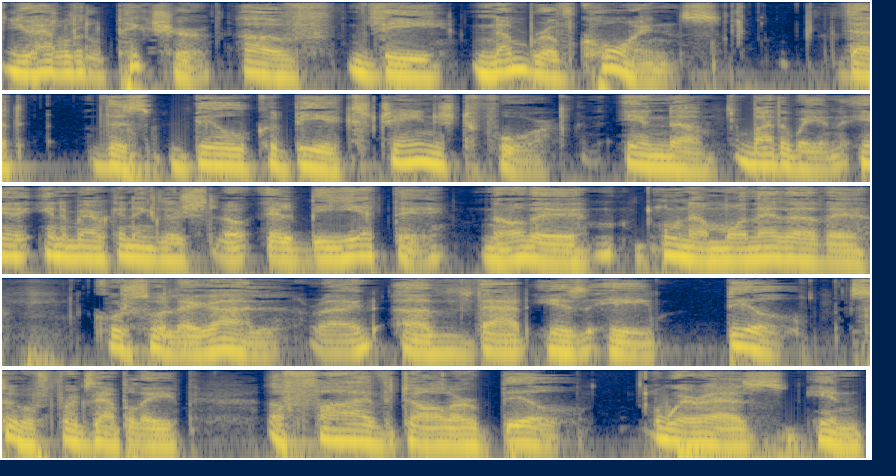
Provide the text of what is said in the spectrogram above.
you had a little picture of the number of coins that this bill could be exchanged for in, uh, by the way, in, in American English, el billete, no, de una moneda de curso legal, right? Uh, that is a bill. So, for example, a, a five dollar bill, whereas in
